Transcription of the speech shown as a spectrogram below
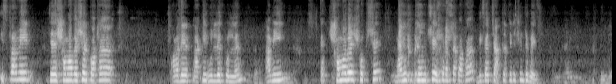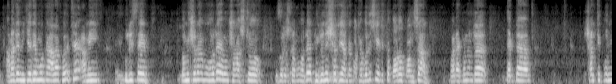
ইসলামের যে সমাবেশের কথা আমাদের রাকিব উল্লেখ করলেন, আমি এক সমাবেশ হচ্ছে, মানুষ জমছে এরকম একটা কথা বিকেল চারটা থেকে শুনতে পেয়েছি। আমাদের নিজেদের মধ্যে আলাপ হয়েছে, আমি পুলিশের কমিশনার মহোদয় এবং স্বরাষ্ট্র উপদেষ্টা মহোদয় দুজনের সাথে আমরা কথা বলেছি, এটা একটা বড় কনসার্ন মানে এখন আমরা একটা শান্তিপূর্ণ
